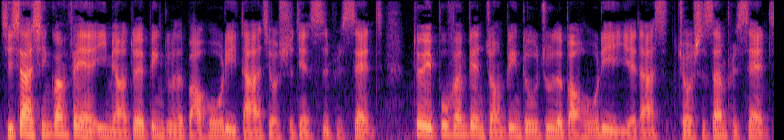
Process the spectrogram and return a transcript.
旗下新冠肺炎疫苗对病毒的保护力达九十点四 percent，对于部分变种病毒株的保护力也达九十三 percent。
